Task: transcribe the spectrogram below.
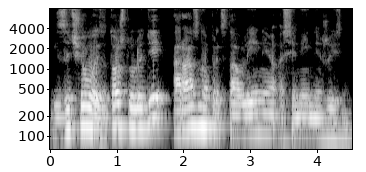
Из-за чего? Из-за того, что у людей разное представление о семейной жизни.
